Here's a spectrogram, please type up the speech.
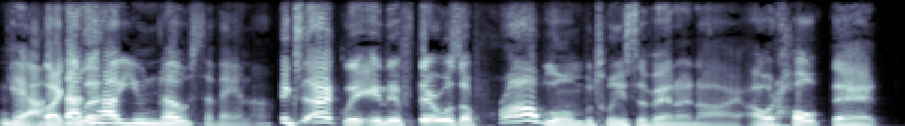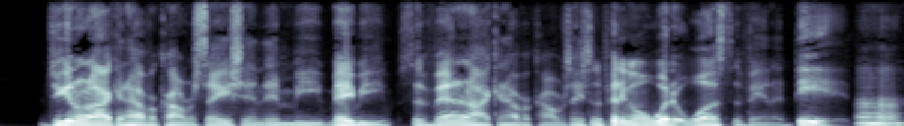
Yeah, Like, that's let- how you know Savannah. Exactly. And if there was a problem between Savannah and I, I would hope that Gino and I can have a conversation and me maybe Savannah and I can have a conversation, depending on what it was Savannah did. Uh huh.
